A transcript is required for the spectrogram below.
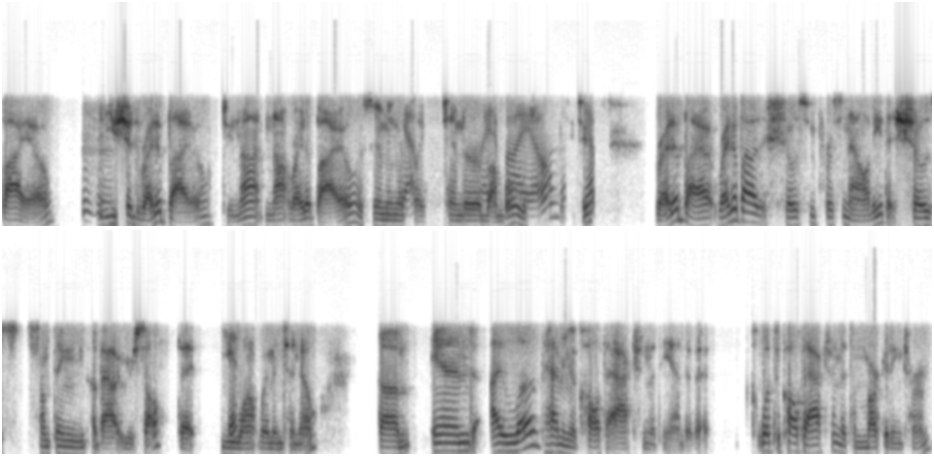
bio. Mhm. And you should write a bio. Do not not write a bio, assuming it's like Tinder or Write a Bumble. which bio. is what you do. Yep. Write a bio. Write a bio that shows some personality, that shows something about yourself that you Yep. want women to know. Um, and I love having a call to action at the end of it. What's a call to action? It's a marketing term.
